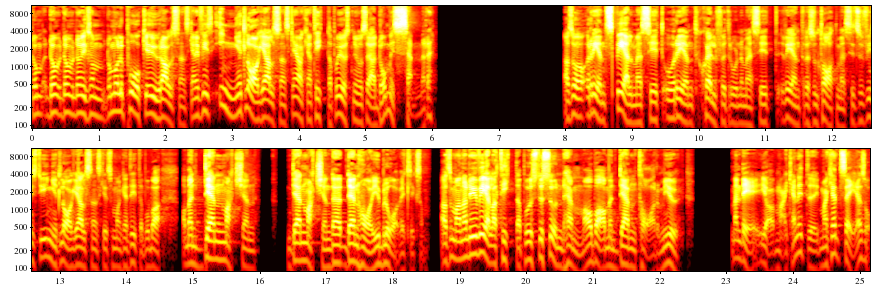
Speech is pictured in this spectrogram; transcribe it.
De, de, de, de, liksom, de håller på att åka ur allsvenskan. Det finns inget lag i allsvenskan jag kan titta på just nu och säga att de är sämre. Alltså rent spelmässigt och rent självförtroendemässigt, rent resultatmässigt så finns det ju inget lag i allsvenskan som man kan titta på och bara, ja men den matchen, den matchen, den, den har ju Blåvitt liksom. Alltså man hade ju velat titta på Östersund hemma och bara, Ja, men den tar de ju. Men det, ja, man kan inte, man kan inte säga så.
